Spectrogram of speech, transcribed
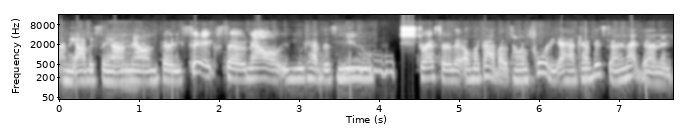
I mean, obviously, I'm now I'm 36, so now you would have this new stressor that oh my god, by the time I'm 40, I have to have this done and that done, and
